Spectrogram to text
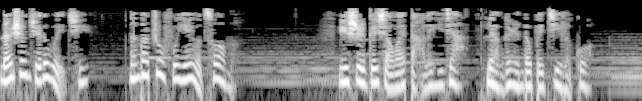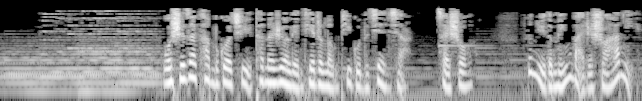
男生觉得委屈，难道祝福也有错吗？于是跟小歪打了一架，两个人都被记了过。我实在看不过去他那热脸贴着冷屁股的贱相，才说：“那女的明摆着耍你，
